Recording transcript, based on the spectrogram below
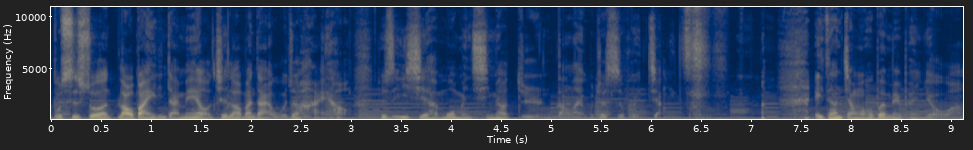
不是说老板一定打没有，其实老板打我就还好，就是一些很莫名其妙的人打来，我就是会这样子。诶，这样讲我会不会没朋友啊？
